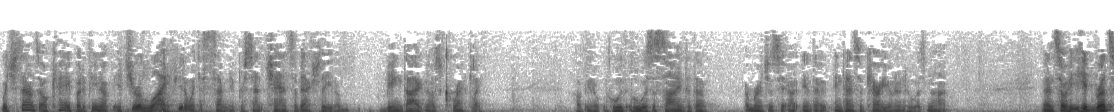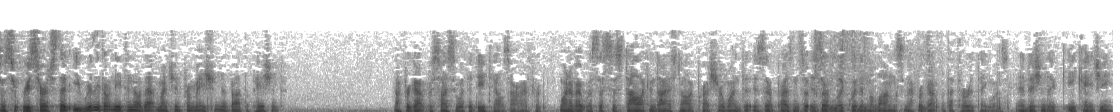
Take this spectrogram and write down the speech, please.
which sounds okay, but if you know if it's your life, you don't want a 70% chance of actually you know being diagnosed correctly. Of you know who who was assigned to the emergency uh, in the intensive care unit and who was not. And so he, he'd read some research that you really don't need to know that much information about the patient. I forgot precisely what the details are. For, one of it was the systolic and diastolic pressure. One is there presence, is there liquid in the lungs, and I forgot what the third thing was. In addition to EKG,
